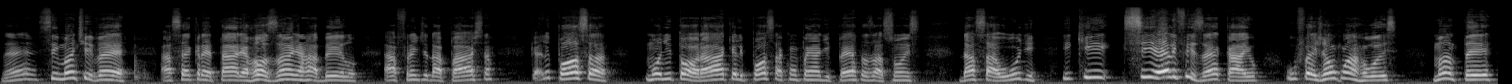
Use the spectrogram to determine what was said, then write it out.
né? Se mantiver a secretária Rosânia Rabelo à frente da pasta, que ele possa monitorar, que ele possa acompanhar de perto as ações da saúde e que, se ele fizer, Caio, o feijão com arroz, manter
